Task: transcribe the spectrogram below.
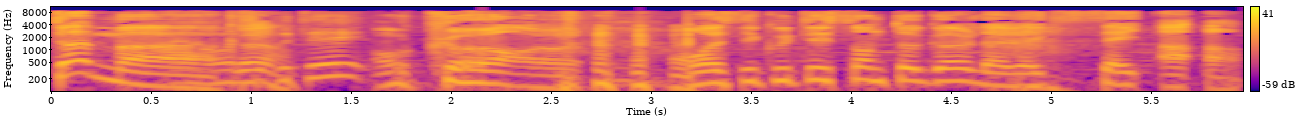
Tom Alors, on va Encore s'écouter. Encore euh, On va s'écouter Santo Gold avec Say AA.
